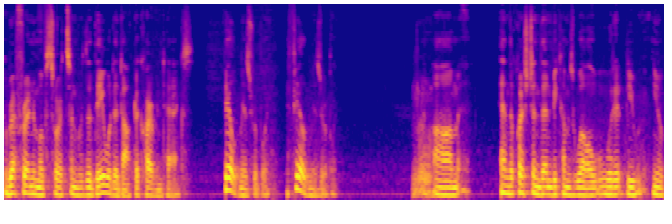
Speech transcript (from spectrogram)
a referendum of sorts on whether they would adopt a carbon tax. Failed miserably. It failed miserably. No. Um, and the question then becomes, well, would it be, you know,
